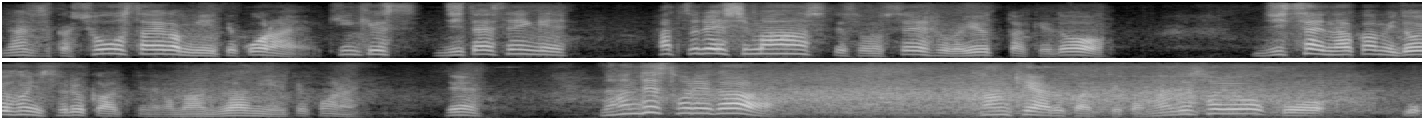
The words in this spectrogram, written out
う、何ですか、詳細が見えてこない。緊急事態宣言発令しますってその政府が言ったけど、実際中身どういうふうにするかっていうのがまだ見えてこない。で、なんでそれが関係あるかっていうか、なんでそれをこう、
